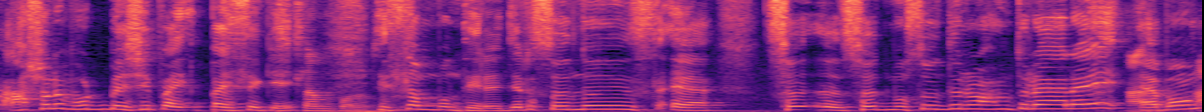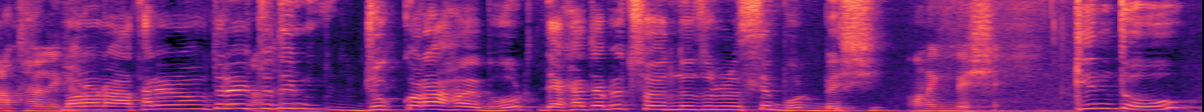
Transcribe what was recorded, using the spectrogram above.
আসলে ভোট বেশি পাই- পাইছে কে? ইসলামপন্থীরা যেটা সৈয়দ সৈয়দ মুসুদ্দিন রহমতুল্লাহ আলাই এবং মৌলানা আথারি রহমতুল্লাহ যদি যোগ করা হয় ভোট দেখা যাবে সৈয়দ নজরুল ইসলামের ভোট বেশি। অনেক বেশি। কিন্তু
